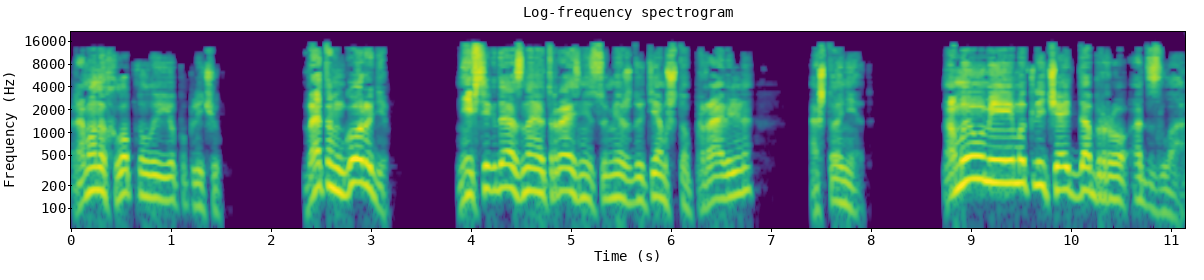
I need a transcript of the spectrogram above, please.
Рамона хлопнула ее по плечу. В этом городе не всегда знают разницу между тем, что правильно, а что нет. Но мы умеем отличать добро от зла.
